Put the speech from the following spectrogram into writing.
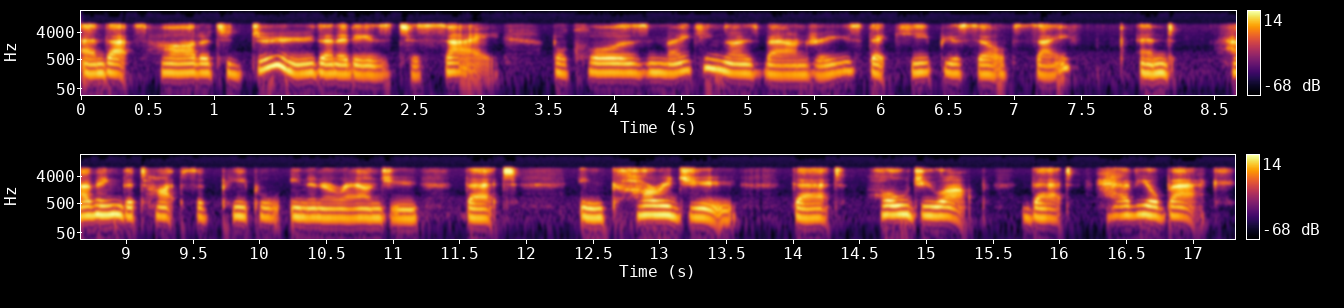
And that's harder to do than it is to say because making those boundaries that keep yourself safe and having the types of people in and around you that encourage you, that hold you up, that have your back,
